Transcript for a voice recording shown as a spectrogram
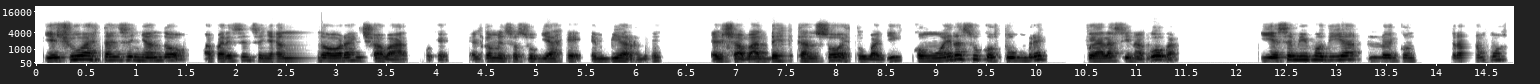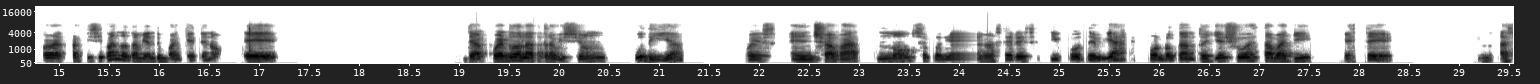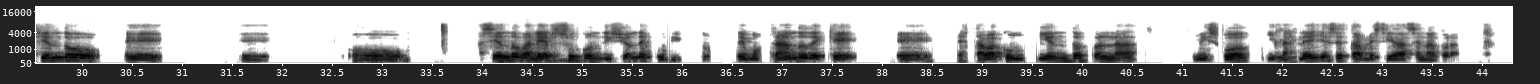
Yeshua está enseñando, aparece enseñando ahora en Shabbat, porque él comenzó su viaje en viernes, el Shabbat descansó, estuvo allí, como era su costumbre, fue a la sinagoga. Y ese mismo día lo encontramos participando también de un banquete, ¿no? Eh, de acuerdo a la tradición judía, pues en Shabbat no se podían hacer ese tipo de viajes. Por lo tanto, Yeshua estaba allí este, haciendo eh, eh, o haciendo valer su condición de judío, demostrando de que eh, estaba cumpliendo con las misbot y las leyes establecidas en la Torah.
